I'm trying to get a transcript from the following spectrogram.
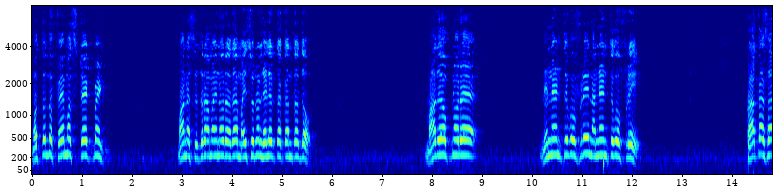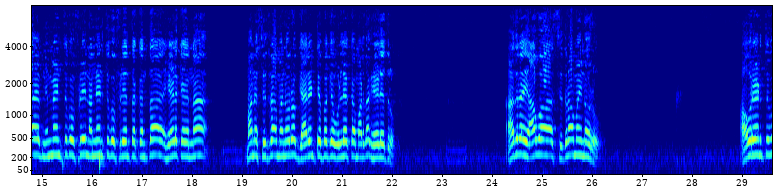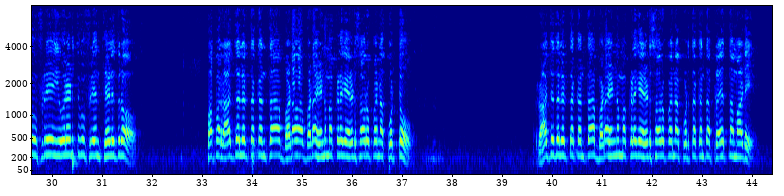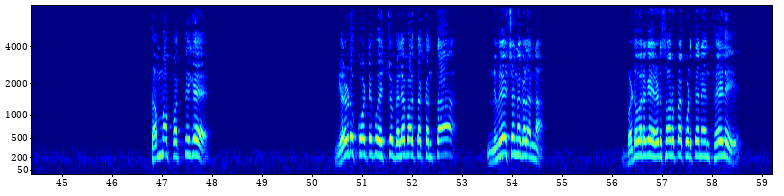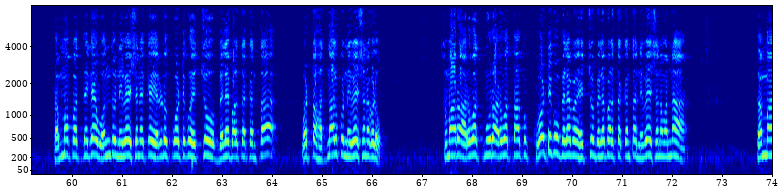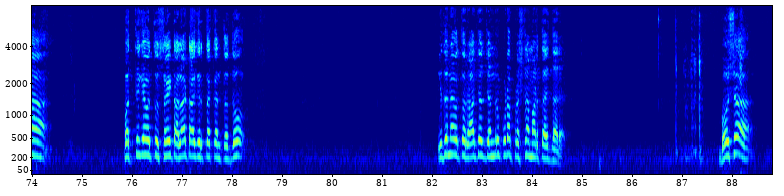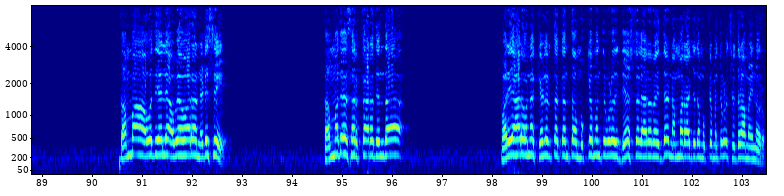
ಮತ್ತೊಂದು famous statement ಮಾನ ಸಿದ್ದರಾಮಯ್ಯನವರು ಅದೇ ಮೈಸೂರಿನಲ್ಲಿ ಹೇಳಿರ್ತಕ್ಕಂಥದ್ದು. ಮಾದೇವಪ್ಪನವರೇ, ನಿನ್ನ ಹೆಂಡ್ತಿಗೂ ಫ್ರೀ ನನ್ನ ಹೆಂಡ್ತಿಗೂ ಫ್ರೀ ಕಾಕಾ ಸಾಹೇಬ್, ನಿಮ್ಮ ಹೆಂಡ್ತಿಗೂ ಫ್ರೀ ನನ್ನ ಹೆಂಡ್ತಿಗೂ ಫ್ರೀ ಅಂತಕ್ಕಂಥ ಹೇಳಿಕೆಯನ್ನ ಮಾನ್ಯ ಸಿದ್ದರಾಮಯ್ಯನವರು ಗ್ಯಾರಂಟಿ ಬಗ್ಗೆ ಉಲ್ಲೇಖ ಮಾಡಿದಾಗ ಹೇಳಿದ್ರು. ಆದರೆ ಯಾವ ಸಿದ್ದರಾಮಯ್ಯನವರು ಅವ್ರ ಹೆಣ್ತಿಗೂ ಫ್ರೀ ಇವ್ರ ಹೆಣ್ತಿಗೂ ಫ್ರೀ ಅಂತ ಹೇಳಿದ್ರು. ಪಾಪ ರಾಜ್ಯದಲ್ಲಿರ್ತಕ್ಕಂಥ ಬಡ ಬಡ ಹೆಣ್ಮಕ್ಳಿಗೆ ಎರಡು ಸಾವಿರ ರೂಪಾಯಿನ ಕೊಟ್ಟು, ರಾಜ್ಯದಲ್ಲಿರ್ತಕ್ಕಂಥ ಬಡ ಹೆಣ್ಣು ಮಕ್ಕಳಿಗೆ ಎರಡು ಸಾವಿರ ರೂಪಾಯಿನ ಕೊಡ್ತಕ್ಕಂಥ ಪ್ರಯತ್ನ ಮಾಡಿ, ತಮ್ಮ ಪತ್ನಿಗೆ ಎರಡು ಕೋಟಿಗೂ ಹೆಚ್ಚು ಬೆಲೆ ಬಾಳ್ತಕ್ಕಂಥ ನಿವೇಶನಗಳನ್ನು ಬಡವರಿಗೆ ಎರಡು ಸಾವಿರ ರೂಪಾಯಿ ಕೊಡ್ತೇನೆ ಅಂತ ಹೇಳಿ ತಮ್ಮ ಪತ್ನಿಗೆ ಒಂದು ನಿವೇಶನಕ್ಕೆ ಎರಡು ಕೋಟಿಗೂ ಹೆಚ್ಚು ಬೆಲೆ ಬಾಳ್ತಕ್ಕಂಥ ಒಟ್ಟು ಹದಿನಾಲ್ಕು ನಿವೇಶನಗಳು. ಸುಮಾರು ಅರವತ್ಮೂರು, ಅರವತ್ನಾಲ್ಕು ಕೋಟಿಗೂ ಬೆಲೆ ಹೆಚ್ಚು ಬೆಲೆ ಬಾಳ್ತಕ್ಕಂಥ ನಿವೇಶನವನ್ನ ತಮ್ಮ ಪತ್ನಿಗೆ ಇವತ್ತು ಸೈಟ್ ಅಲಾಟ್ ಆಗಿರ್ತಕ್ಕಂಥದ್ದು. ಇದನ್ನ ಇವತ್ತು ರಾಜ್ಯದ ಜನರು ಕೂಡ ಪ್ರಶ್ನೆ ಮಾಡ್ತಾ ಇದ್ದಾರೆ. ಬಹುಶಃ ತಮ್ಮ ಅವಧಿಯಲ್ಲಿ ಅವ್ಯವಹಾರ ನಡೆಸಿ, ತಮ್ಮದೇ ಸರ್ಕಾರದಿಂದ ಪರಿಹಾರವನ್ನು ಕೇಳಿರ್ತಕ್ಕಂಥ ಮುಖ್ಯಮಂತ್ರಿಗಳು ಈ ದೇಶದಲ್ಲಿ ಯಾರು ಇದ್ದರೆ ನಮ್ಮ ರಾಜ್ಯದ ಮುಖ್ಯಮಂತ್ರಿಗಳು ಸಿದ್ದರಾಮಯ್ಯನವರು.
